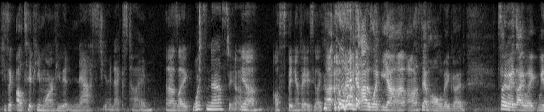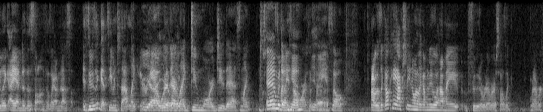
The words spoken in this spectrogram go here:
he's like, I'll tip you more if you get nastier next time. And I was like, what's nastier yeah, I'll spit in your face. You like that? like, I was like, yeah, honestly, I'm all the way good. So, anyways, I like we like I ended the song. So I was like, I'm not. As soon as it gets even to that like area Yeah, where they're like- like, do more, do this, I'm like, And we're done money's not worth it for me. So I was like, okay, actually, you know what? Like, I'm gonna go have my food or whatever. So I was like, whatever.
